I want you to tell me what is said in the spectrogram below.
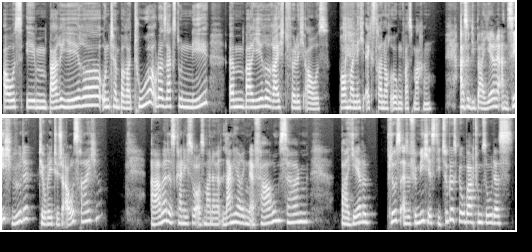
aus eben Barriere und Temperatur oder sagst du, nee, ähm, Barriere reicht völlig aus? Braucht man nicht extra noch irgendwas machen. Also die Barriere an sich würde theoretisch ausreichen. Aber das kann ich so aus meiner langjährigen Erfahrung sagen. Barriere plus, also für mich ist die Zyklusbeobachtung so, dass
